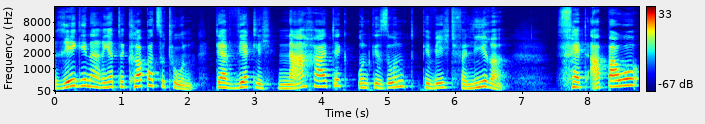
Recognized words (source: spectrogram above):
regenerierten Körper zu tun, der wirklich nachhaltig und gesund Gewicht verliere, Fett abbaue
